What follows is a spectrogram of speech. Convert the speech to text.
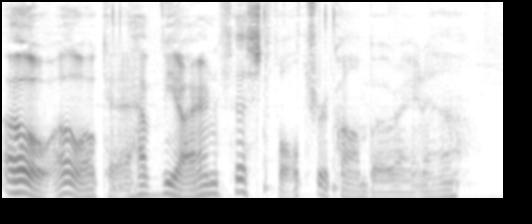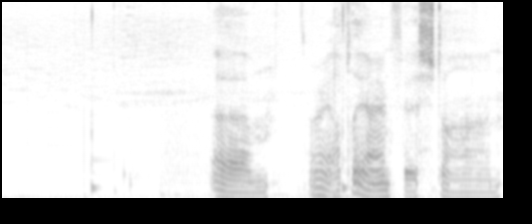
Oh, oh, okay. I have the Iron Fist Vulture combo right now. Um, all right, I'll play Iron Fist on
